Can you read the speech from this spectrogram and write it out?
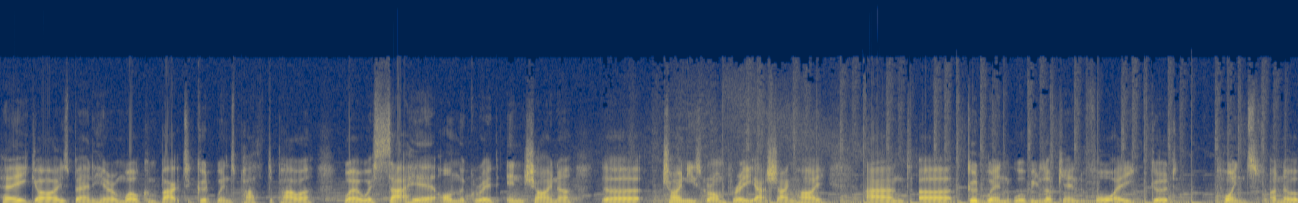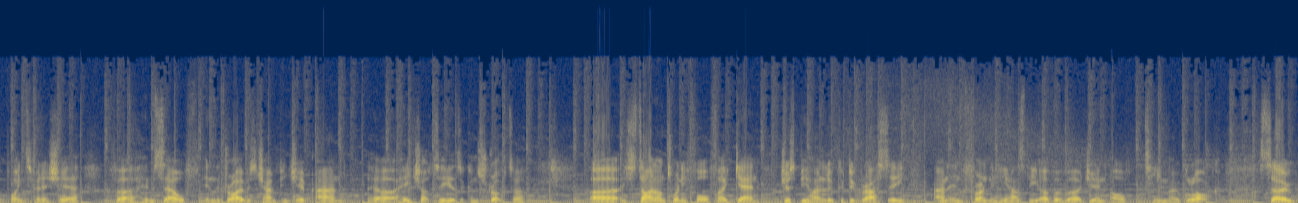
Hey guys, Ben here and welcome back to Goodwin's Path to Power where we're sat here on the grid in China, the Chinese Grand Prix at Shanghai and uh, Goodwin will be looking for a good points, another points finish here for himself in the Drivers' Championship and uh, HRT as a constructor. Uh, he's starting on 24th again, just behind Luca Di Grassi and in front he has the other Virgin of Timo Glock. So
